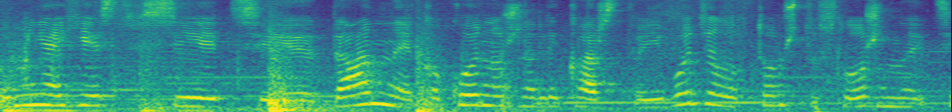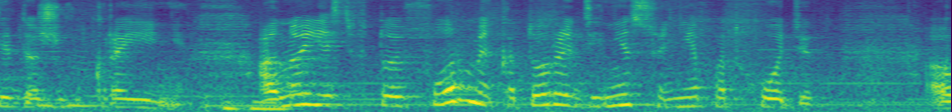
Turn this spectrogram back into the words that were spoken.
У меня есть все эти данные, какое нужно лекарство. Его дело в том, что сложно найти даже в Украине. Оно есть в той форме, которая Денису не подходит. А,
